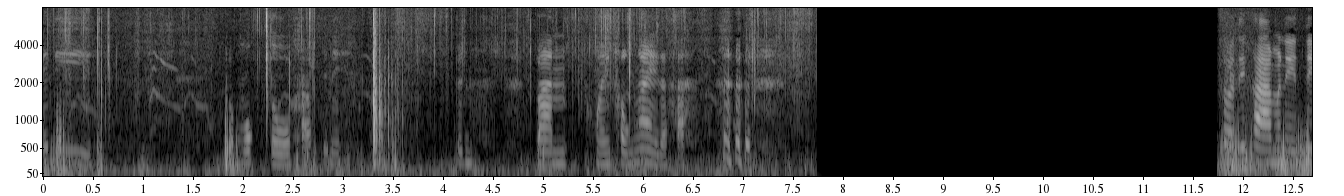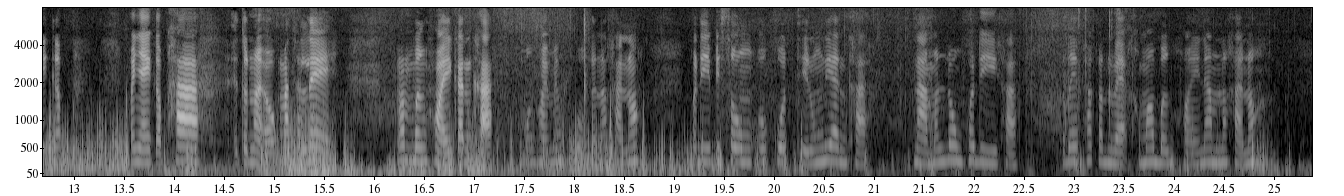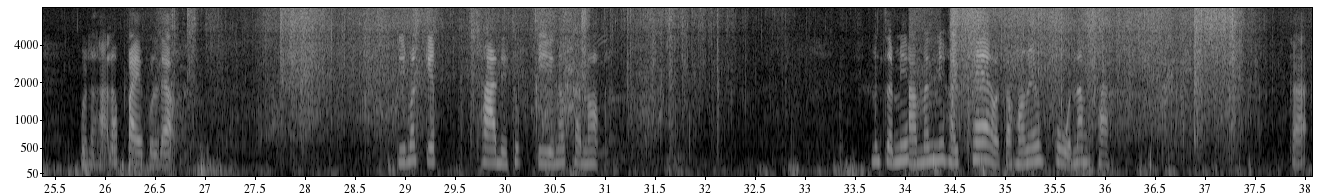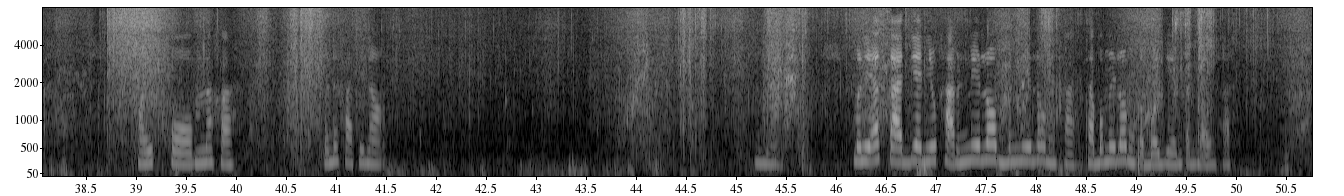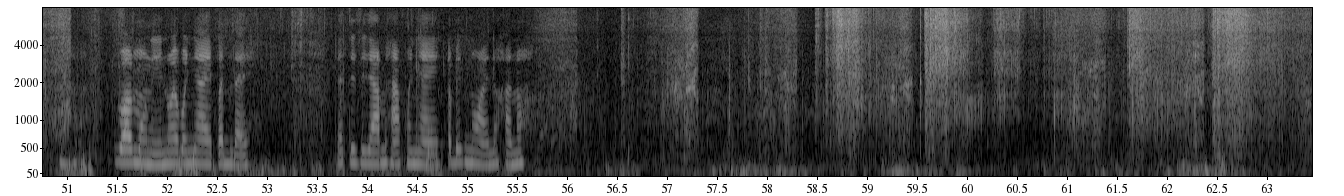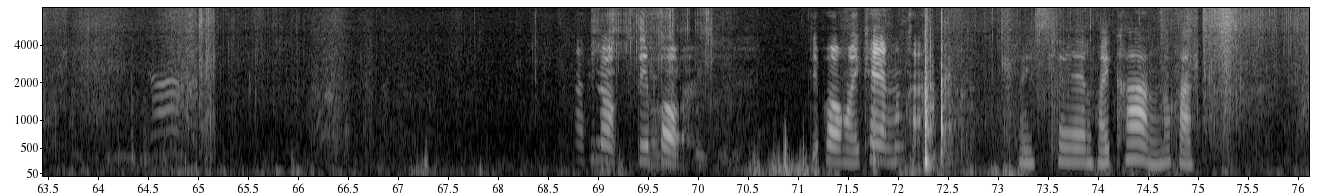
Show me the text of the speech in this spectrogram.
ไม่ดีกระมกโตครับที่นี่เป็นปานหอยเขาง่ายนะคะ สวัสดีค่ะมันนี่ตีกับพ่อใหญ่กับผ้าไอตัวหน่อยออกมาทะเลมาเมืองหอยกันค่ะเมืองหอยแมงผูกันนะคะเนาะพอดีไปส่งโอกุดที่โรงเรียนค่ะน้ำมันลงพอดีค่ะ ก็ได้พักกันแวะเขามาเบิงหอยน้ำนะคะเนาะคุณละค่ะแล้วไปคุณแล้วดีมาเก็บ ทานในทุกปีเนาะคะเนาะ มันจะมีมันมีหอยแครงแล้วกับหอยแมงผูน้ำค่ะ กะหอยโคมนะคะเพื่อนด้วยค่ะพี่น้องอืมวันนี้อากาศเย็นอยู่ค่ะ มันไมีร่ม มันไมีร่มค่ะ ถ้าบ่ไม่ร่มกับบ่เย็นปันใดค่ะว่ามองนี้น้อยบ่ใหญ่ปันใดแต่ติจะยามหาพ่อใหญ่ก็เล็กน้อยเนาะคะเนาะพี่น้ พอตีพอหอยแครงมั้งค่ะ หอยแครงหอยข้างเนาะค่ะ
